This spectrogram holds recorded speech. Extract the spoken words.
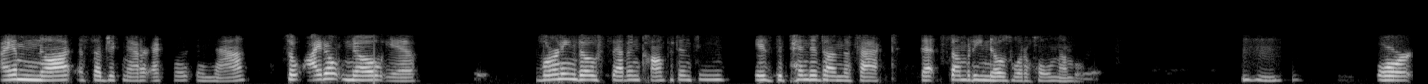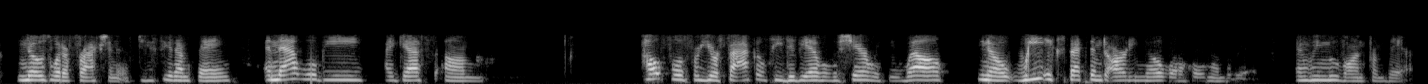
I am not a subject matter expert in that, so I don't know if learning those seven competencies is dependent on the fact that somebody knows what a whole number is hmm or knows what a fraction is. Do you see what I'm saying? And that will be, I guess, um, helpful for your faculty to be able to share with you. Well, you know, we expect them to already know what a whole number is, and we move on from there.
